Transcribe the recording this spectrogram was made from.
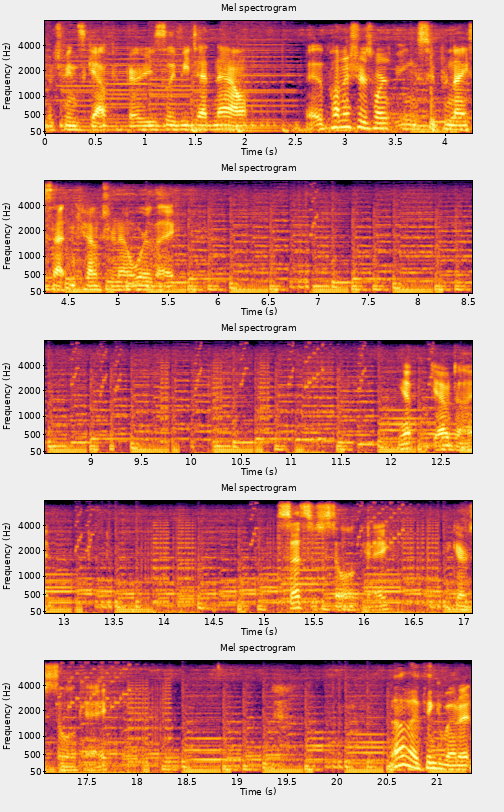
Which means Gau could very easily be dead now. The Punishers weren't being super nice at encounter now, were they? Yep, Gau died. Sets are still okay. Gar's still okay. Now that I think about it,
